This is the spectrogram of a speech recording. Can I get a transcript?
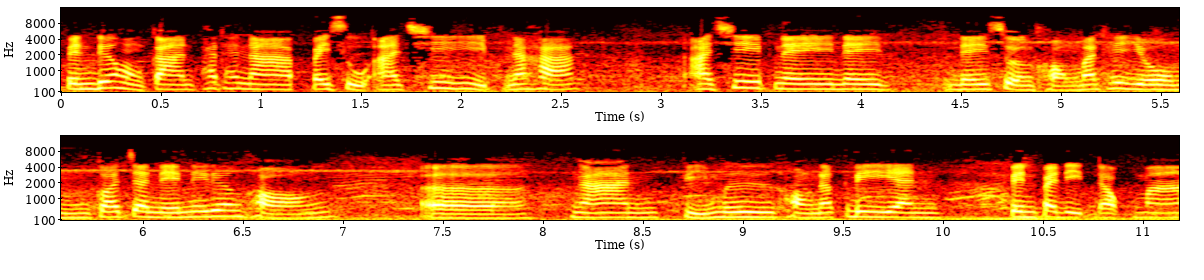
เป็นเรื่องของการพัฒนาไปสู่อาชีพนะคะ อาชีพในในในส่วนของมัธยมก็จะเน้นในเรื่องของ งานฝีมือของนักเรียน เป็นประดิษฐ์ดอกไม้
